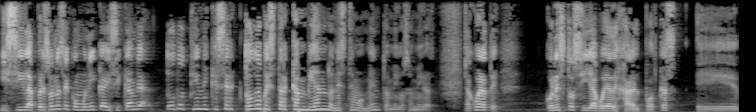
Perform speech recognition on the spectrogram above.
Y si la persona se comunica y si cambia, todo tiene que ser, todo va a estar cambiando en este momento, amigos, amigas. Acuérdate, con esto sí ya voy a dejar el podcast. Eh,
